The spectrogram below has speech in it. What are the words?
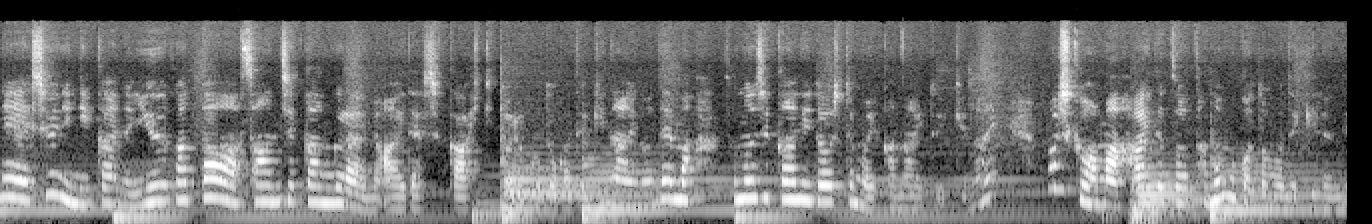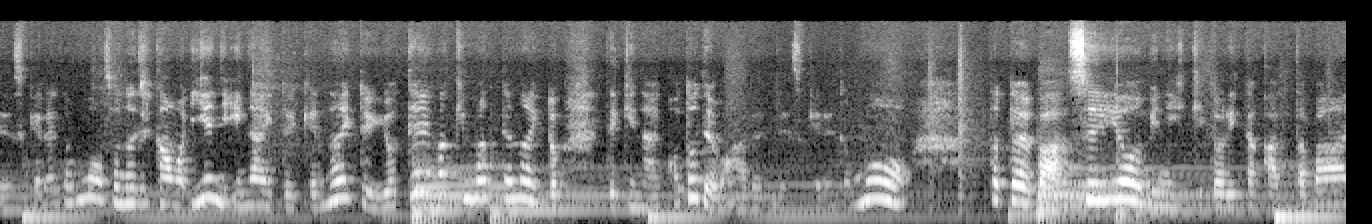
で、週に2回の夕方3時間ぐらいの間しか引き取ることができないので、まあその時間にどうしても行かないといけない。もしくはまあ配達を頼むこともできるんですけれども、その時間は家にいないといけないという予定が決まってないとできないことではあるんですけれども、例えば水曜日に引き取りたかった場合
